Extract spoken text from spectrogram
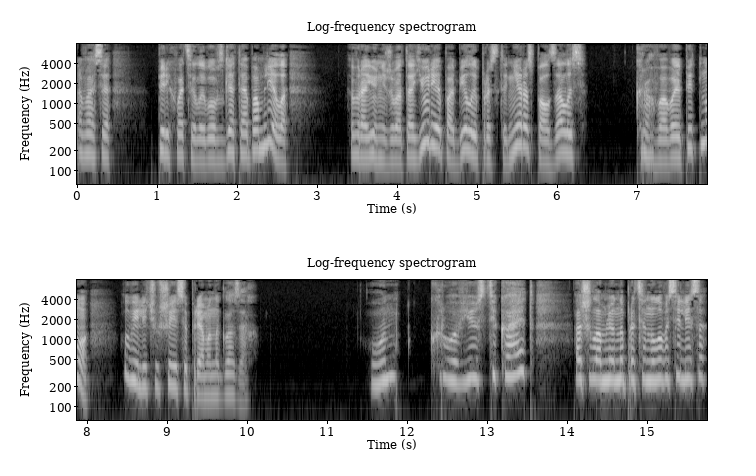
Вася перехватила его взгляд и обомлела — в районе живота Юрия по белой простыне расползалось кровавое пятно, увеличившееся прямо на глазах. «Он кровью истекает?» — ошеломленно протянула Василиса.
